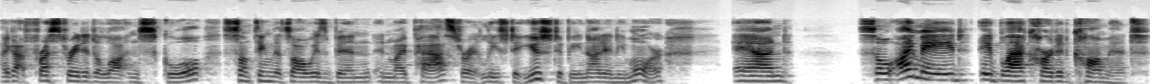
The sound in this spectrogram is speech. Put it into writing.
I got frustrated a lot in school, something that's always been in my past, or at least it used to be, not anymore. And so I made a black hearted comment,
